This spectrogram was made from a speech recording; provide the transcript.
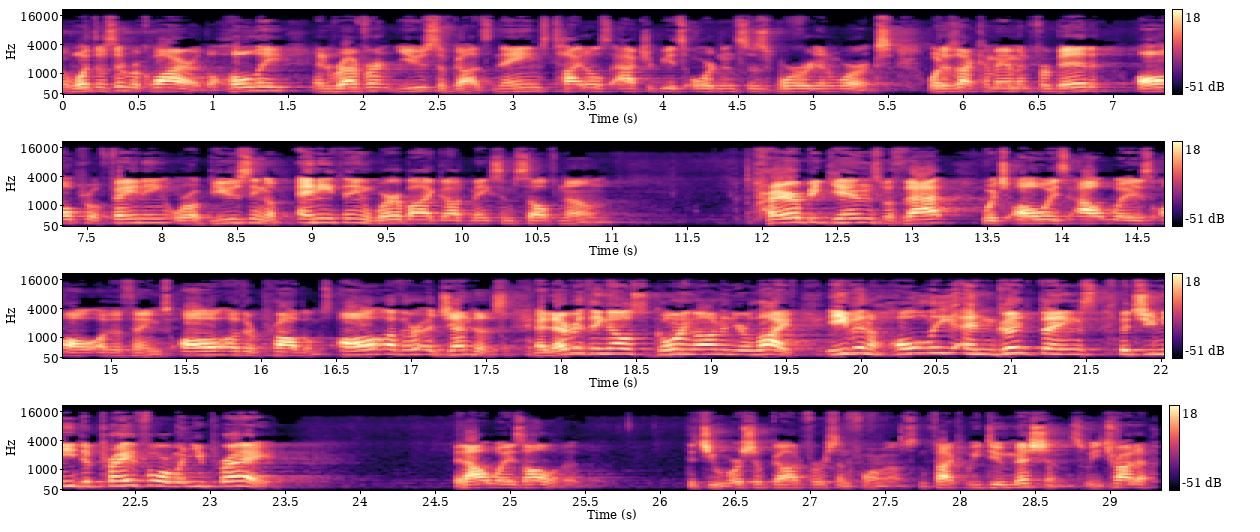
Now, what does it require? The holy and reverent use of God's names, titles, attributes, ordinances, word, and works. What does that commandment forbid? All profaning or abusing of anything whereby God makes himself known. Prayer begins with that which always outweighs all other things, all other problems, all other agendas, and everything else going on in your life, even holy and good things that you need to pray for when you pray. It outweighs all of it. That you worship God first and foremost. In fact, we do missions. We try to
